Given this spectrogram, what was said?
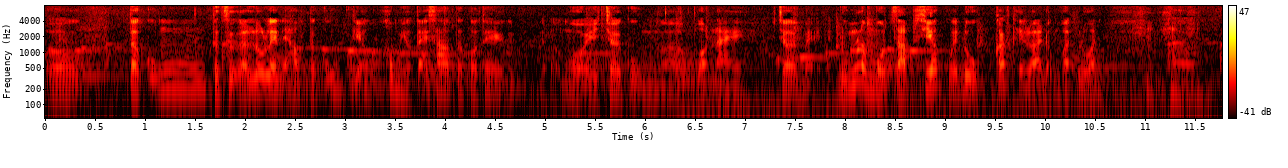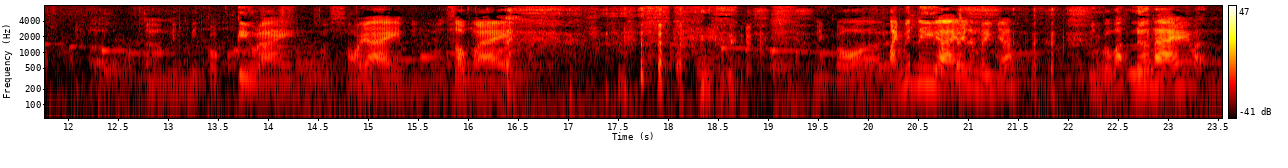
Ừ, tớ cũng thực sự là lúc lên đại học tớ cũng kiểu không hiểu tại sao tớ có thể ngồi chơi cùng ờ, bọn này chơi mẹ đúng là một dạp xiếc với đủ các thể loại động vật luôn. Ờ, ờ, mình mình có cừu này có sói này mình có rồng này. Mình có bánh biết đi này đấy là mình nhá. Mình có bạn lươn này bạn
